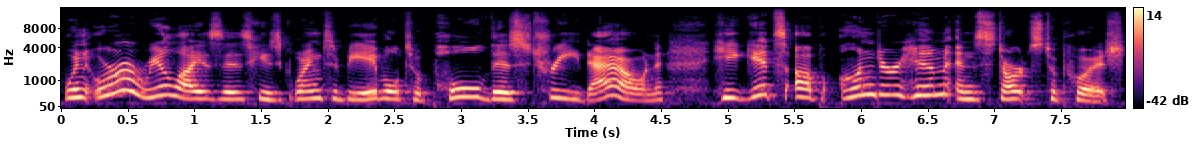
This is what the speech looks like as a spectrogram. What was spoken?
When Ura realizes he's going to be able to pull this tree down, he gets up under him and starts to push.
